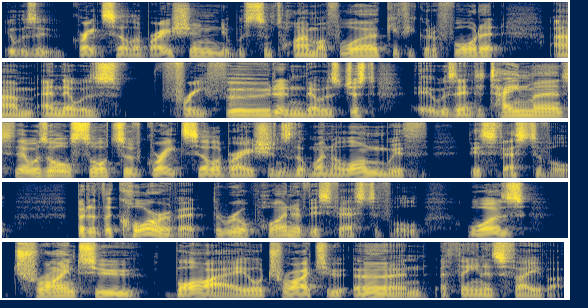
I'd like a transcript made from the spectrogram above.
It was a great celebration. It was some time off work if you could afford it. Um, and there was free food and there was just it was entertainment. There was all sorts of great celebrations that went along with this festival. But at the core of it, the real point of this festival was trying to buy or try to earn Athena's favor.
